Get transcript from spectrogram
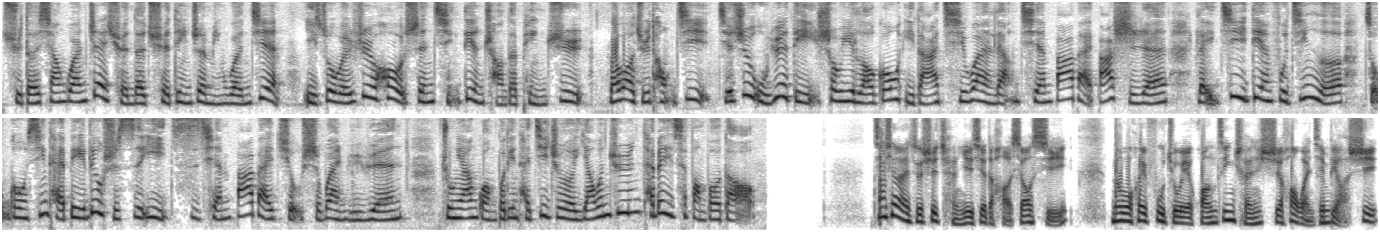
取得相关债权的确定证明文件，以作为日后申请垫偿的凭据。劳保局统计，截至五月底，受益劳工已达七万两千八百八十人，累计垫付金额总共新台币六十四亿四千八百九十万余元。中央广播电台记者杨文君台北采访报道。接下来则是产业界的好消息。农委会副主委黄金城十号晚间表示，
